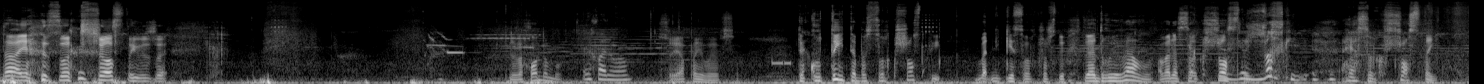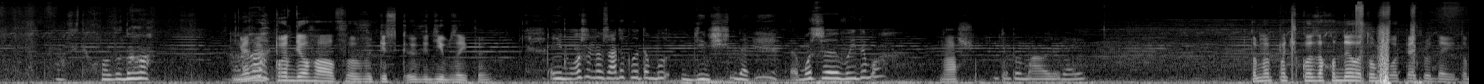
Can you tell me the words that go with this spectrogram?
Да, я 46-й вже. Не заходимо? Я ходила. Все, я появився. Ти крутий, тебе 46-й. У який 46-й? Тебе другий левел, а мене 46-й. Я жорсткий. А я 46-й. Холодно. Я не продягав в якийсь відім зайти. А Він може нажати, коли там було. Блін, шість людей. Е, Може вийдемо? Нащо? Типу мало людей. То ми поч- коли заходили, то було 5 людей. То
